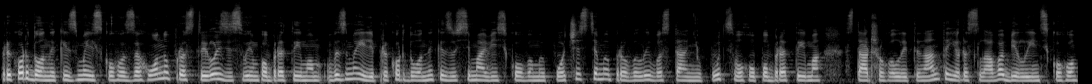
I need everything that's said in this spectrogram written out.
Прикордонники Ізмаїльського загону простили зі своїм побратимом. В Ізмаїлі прикордонники з усіма військовими почестями провели в останню путь свого побратима, старшого лейтенанта Ярослава Білинського.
